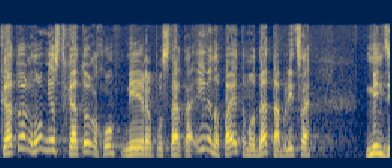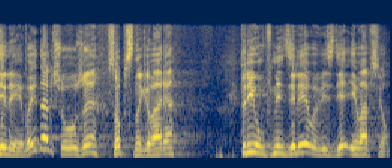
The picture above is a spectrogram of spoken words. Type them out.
который, ну, вместо которых у Мейера пустота. Именно поэтому, да, таблица Менделеева. И дальше уже, собственно говоря, триумф Менделеева везде и во всем.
